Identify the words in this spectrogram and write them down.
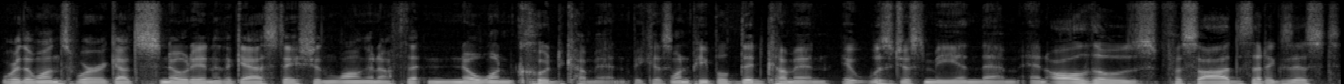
were the ones where it got snowed in at the gas station long enough that no one could come in because when people did come in, it was just me and them, and all those facades that exist.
